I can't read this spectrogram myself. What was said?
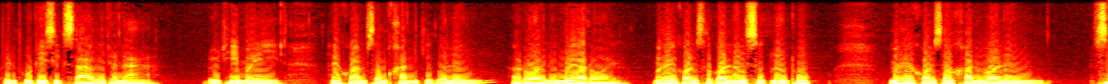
เป็นผู้ที่ศึกษาเวทนา โดยที่ไม่ให้ความสำคัญเกี่ยวกับเรื่องอร่อยหรือไม่อร่อย ไม่ให้ความสำคัญเรื่องสุขเรื่องทุกข์ไม่ให้ความสำคัญว่าเรื่องส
